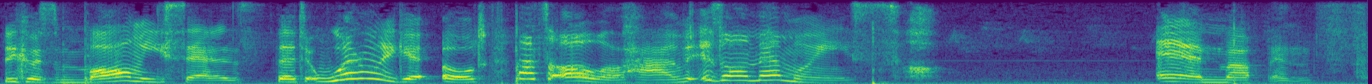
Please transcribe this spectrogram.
because mommy says that when we get old, that's all we'll have is our memories. and muffins.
